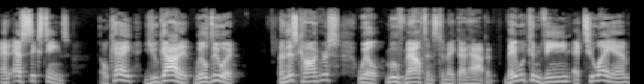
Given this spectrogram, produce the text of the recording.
and F 16s. Okay, you got it. We'll do it. And this Congress will move mountains to make that happen. They would convene at 2 a.m.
